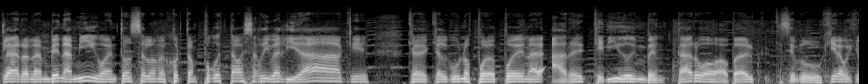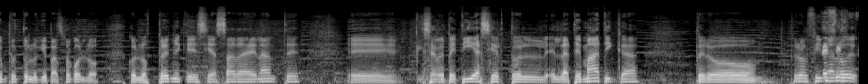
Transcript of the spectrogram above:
Claro, eran bien amigos, entonces a lo mejor tampoco estaba esa rivalidad que, que, algunos pueden haber querido inventar o para que se produjera, por ejemplo, esto es lo que pasó con, los con los premios que decía Sara adelante, eh, que se repetía, ¿cierto?, en la temática, pero pero al final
